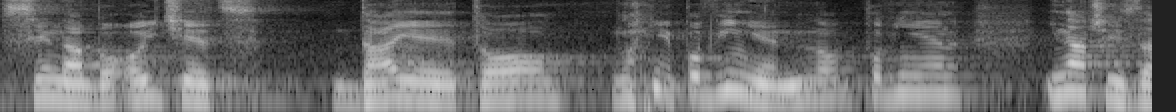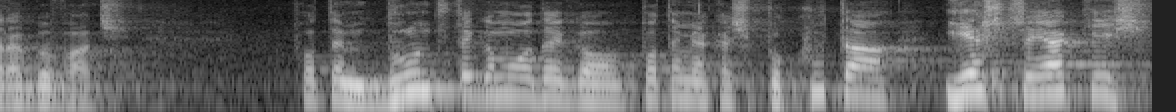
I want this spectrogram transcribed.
syna, bo ojciec daje to, no nie powinien, no powinien inaczej zareagować. Potem bunt tego młodego, potem jakaś pokuta, jeszcze jakieś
